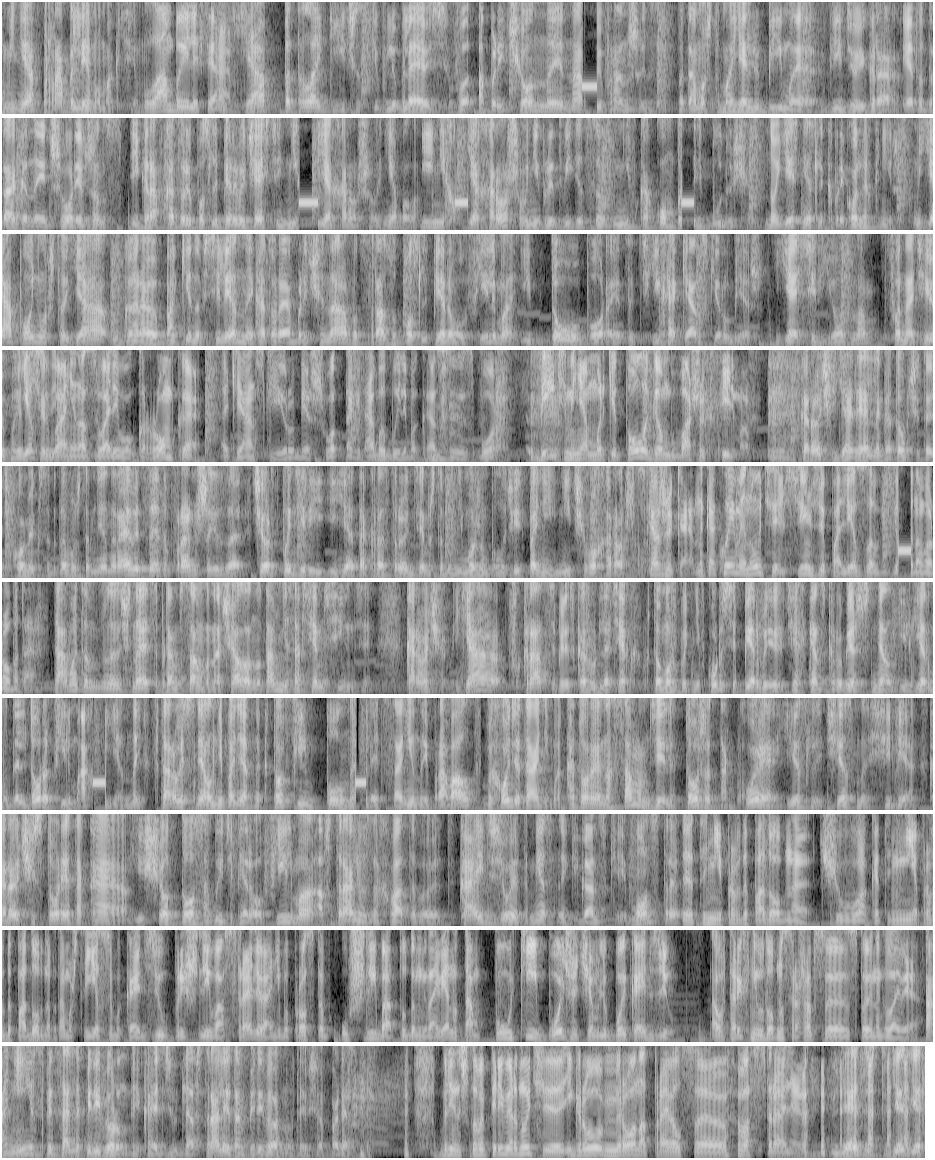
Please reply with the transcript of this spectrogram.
Меня проблема, Максим. Ламба или Фера? Я патологически влюбляюсь в обреченные нахуй франшизы. Потому что моя любимая видеоигра — это Dragon Age Origins. Игра, в которой после первой части нихуя хорошего не было. И нихуя хорошего не предвидится в ни в каком, блядь, будущем. Но есть несколько прикольных книжек. Я понял, что я угораю по киновселенной, которая обречена вот сразу после первого фильма и до упора. Это Тихоокеанский рубеж. Я серьезно фанатею по этой Если бы они назвали его громко, океанский рубеж. Вот тогда бы были бы кассовые сборы. Бейте меня маркетологом ваших фильмов. Короче, я реально готов читать комиксы, потому что мне нравится эта франшиза. Черт подери, и я так расстроен тем, что мы не можем получить по ней ничего хорошего. Скажи-ка, на какой минуте Синзи полезла в ебаного робота? Там это начинается прям с самого начала, но там не совсем Синзи. Короче, я вкратце перескажу для тех, кто, может быть, не в курсе. Первый «Тихоокеанский рубеж» снял Гильермо Дель Торо, фильм охуенный. Второй снял непонятно кто, фильм полный, блядь, санина и провал. Выходит аниме, которое на самом деле тоже такое, если честно, себе. Короче, история такая еще до событий первого фильма. Австралию захватывают кайдзю, это местные гигантские монстры. Это неправдоподобно, чувак, это неправдоподобно, потому что если бы кайдзю пришли в Австралию, они бы просто ушли бы оттуда мгновенно, там пауки больше, чем любой кайдзю. А во-вторых, неудобно сражаться стоя на голове. Они специально перевернутые кайдзю. Для Австралии там перевернутые, все в порядке. Блин, чтобы перевернуть э, игру, Мирон отправился в Австралию. Если,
